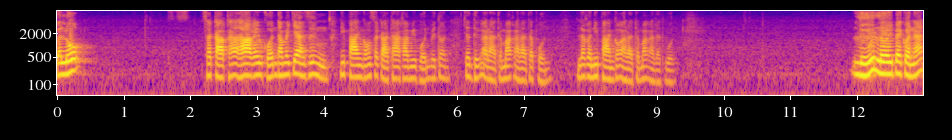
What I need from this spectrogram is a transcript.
บรรลุสกาธาคามีผลทำให้แจ้ง ซึ่งนิพพานของสกาธาคามีผลเป็นต้น จนถึงอรหัตมรรคอรหัตผล แล้วก็นิพพานของอรหัตมรรคอรหัตผล หรือเลยไปกว่านั้น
